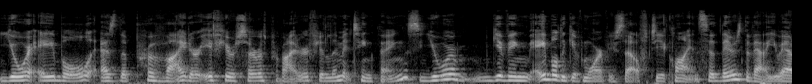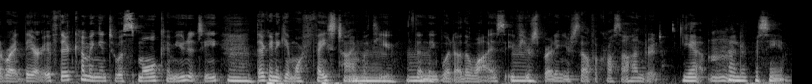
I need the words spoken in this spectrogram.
you're able as the provider, if you're a service provider, if you're limiting things, you're giving able to give more of yourself to your clients. So there's the value add right there. If they're coming into a small community, mm. they're going to get more face time with mm. you than they mm. would otherwise if you're spreading yourself across hundred. Yeah, hundred percent.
